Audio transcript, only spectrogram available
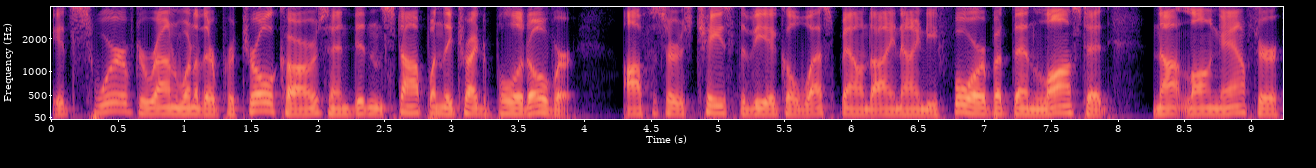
It swerved around one of their patrol cars and didn't stop when they tried to pull it over. Officers chased the vehicle westbound I 94 but then lost it. Not long after,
